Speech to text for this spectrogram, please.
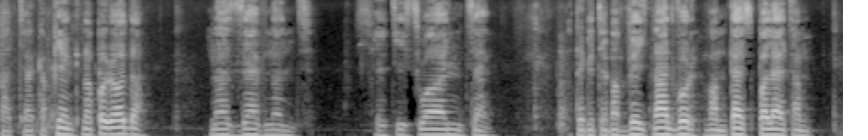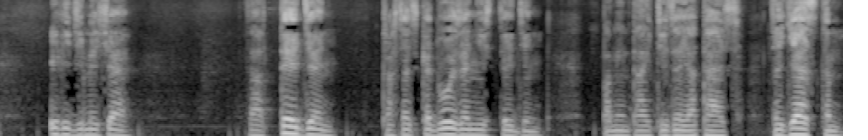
Patrzcie, jaka piękna pogoda. Na zewnątrz świeci słońce. Dlatego trzeba wyjść na dwór, wam też polecam. I widzimy się za tydzień. Troszeczkę dłużej niż tydzień. Pamiętajcie, że ja też, że jestem,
